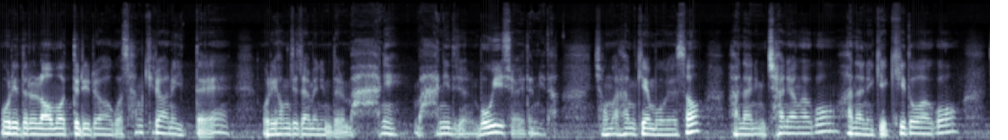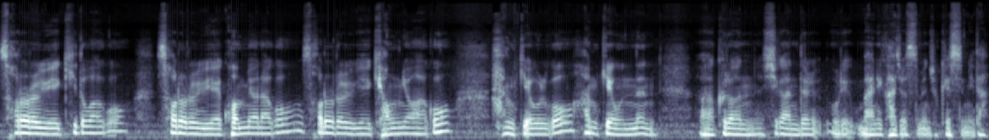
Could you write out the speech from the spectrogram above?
우리들을 넘어뜨리려 하고 삼키려 하는 이때에 우리 형제자매님들 많이 많이들 모이셔야 됩니다. 정말 함께 모여서 하나님 찬양하고 하나님께 기도하고 서로를 위해 기도하고 서로를 위해 권면하고 서로를 위해 격려하고 함께 울고 함께 웃는 아, 그런 시간들 우리 많이 가졌으면 좋겠습니다.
